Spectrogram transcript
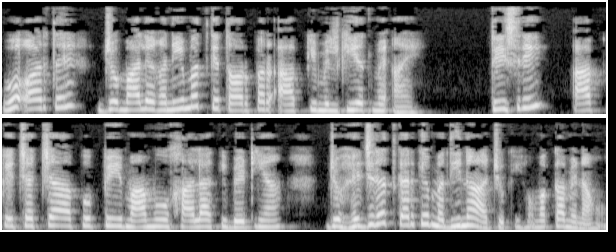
وہ عورتیں جو مال غنیمت کے طور پر آپ کی ملکیت میں آئے تیسری، آپ کے چچا، پپی مامو خالہ کی بیٹیاں جو ہجرت کر کے مدینہ آ چکی ہوں، مکہ میں نہ ہوں۔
